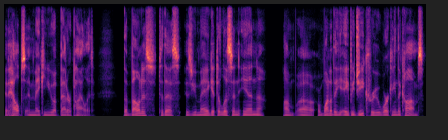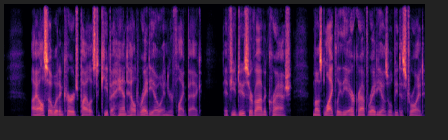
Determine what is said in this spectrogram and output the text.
it helps in making you a better pilot. The bonus to this is you may get to listen in on uh, one of the APG crew working the comms. I also would encourage pilots to keep a handheld radio in your flight bag. If you do survive a crash, most likely the aircraft radios will be destroyed.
